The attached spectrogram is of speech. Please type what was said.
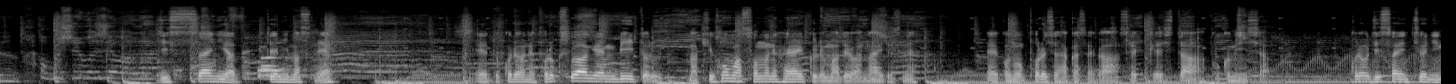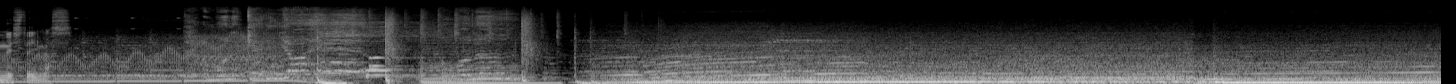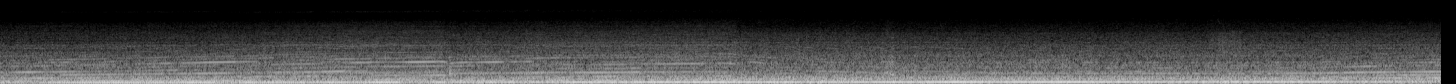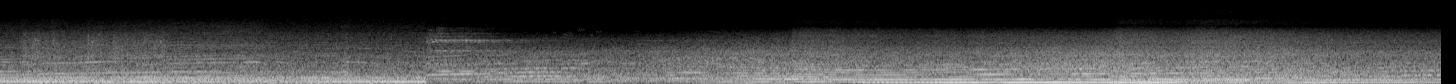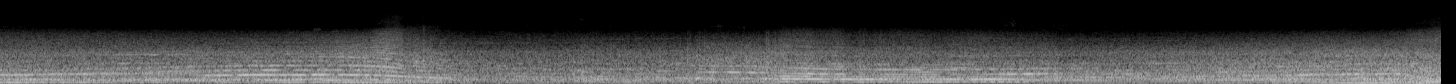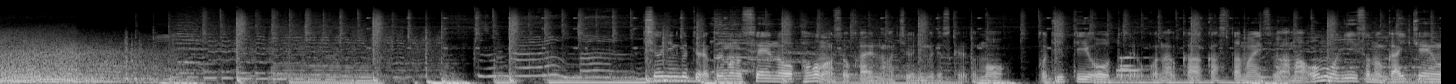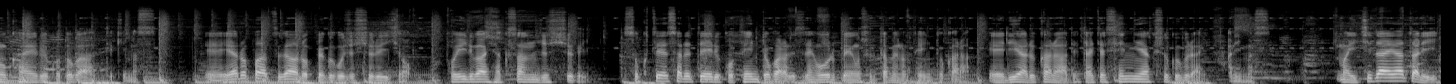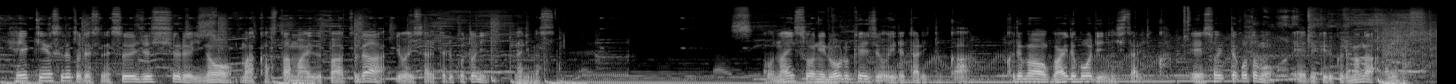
実際にやってみますね。えーと、これはねフォルクスワーゲンビートル、まあ、基本はそんなに速い車ではないですね、えー、このポルシェ博士が設計した国民車。これを実際にチューニングしています。っていうのは車の性能パフォーマンスを変えるのがチューニングですけれども GT オートで行うカーカスタマイズは、まあ、主にその外見を変えることができます、えー、エアロパーツが650種類以上ホイールが130種類測定されているこうペイントカラーですね。オールペンをするためのペイントカラー、えー、リアルカラーでだいたい1200色ぐらいあります。まあ、1台あたり平均するとですね数十種類の、ま、カスタマイズパーツが用意されていることになります。こう内装にロールケージを入れたりとか車をワイドボディにしたりとか、えー、そういったことも、えできる車があります。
